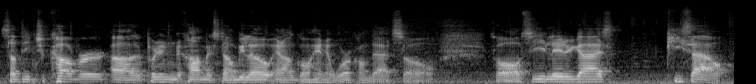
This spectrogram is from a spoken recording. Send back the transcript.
something to cover, uh, put it in the comments down below and I'll go ahead and work on that. So, so I'll see you later guys. Peace out.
